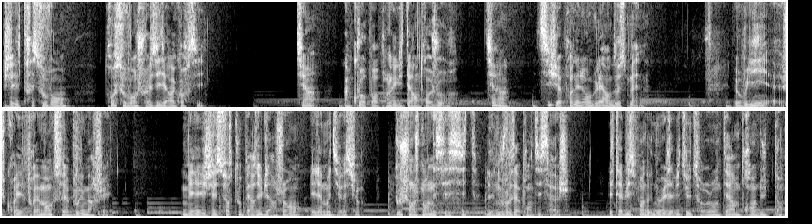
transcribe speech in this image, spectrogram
J'ai très souvent, trop souvent choisi des raccourcis. Tiens, un cours pour apprendre la guitare en trois jours. Tiens, si j'apprenais l'anglais en deux semaines. Oui, je croyais vraiment que cela pouvait marcher. Mais j'ai surtout perdu de l'argent et la motivation. Tout changement nécessite de nouveaux apprentissages. L'établissement de nouvelles habitudes sur le long terme prend du temps.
